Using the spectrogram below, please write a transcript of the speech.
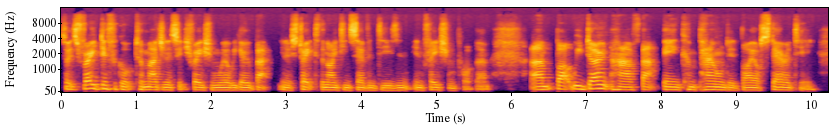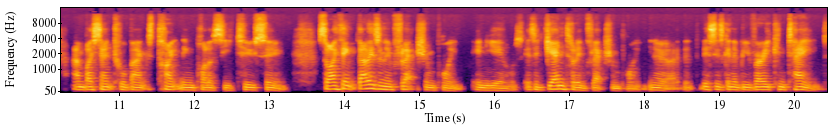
So it's very difficult to imagine a situation where we go back you know straight to the 1970s in, inflation problem um, but we don't have that being compounded by austerity and by central banks tightening policy too soon. So i think that is an inflection point in yields. It's a gentle inflection point. You know this is going to be very contained.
